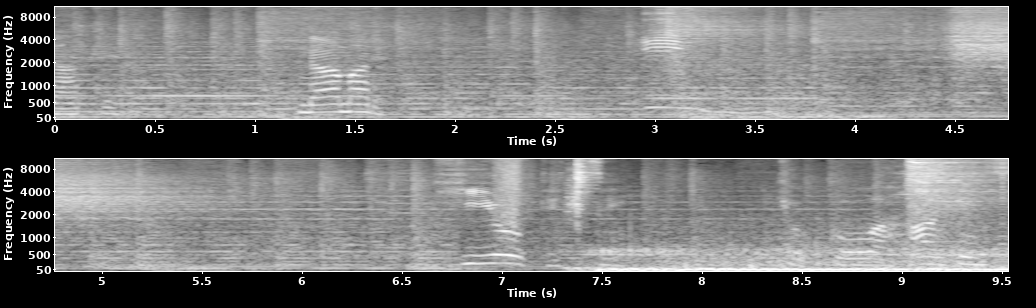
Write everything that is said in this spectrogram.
泣け。黙れ。いい火を決意極光は反転する。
